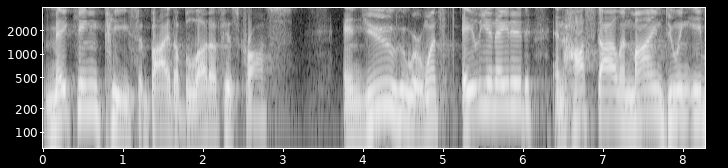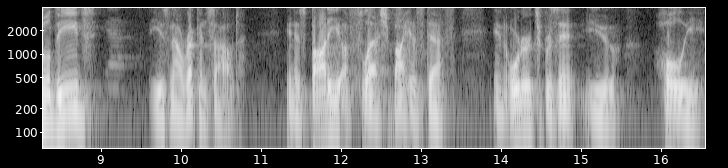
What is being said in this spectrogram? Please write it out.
making peace by the blood of his cross. And you who were once alienated and hostile in mind, doing evil deeds, yeah. he is now reconciled in his body of flesh by his death, in order to present you holy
